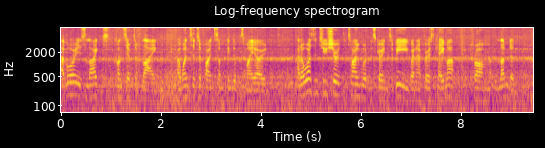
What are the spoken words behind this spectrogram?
I've always liked the concept of flying. I wanted to find something that was my own. And I wasn't too sure at the time what it was going to be when I first came up from London.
